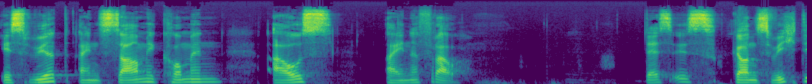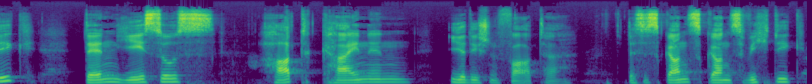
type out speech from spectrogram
es wird ein Same kommen aus einer Frau. Das ist ganz wichtig, denn Jesus hat keinen irdischen Vater. Das ist ganz, ganz wichtig,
